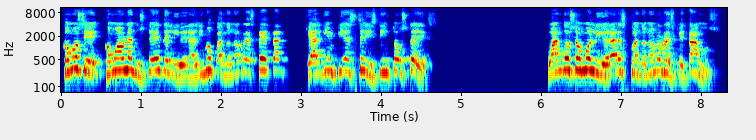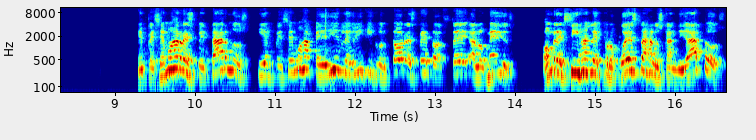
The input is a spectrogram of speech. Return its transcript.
¿Cómo, se, cómo hablan ustedes del liberalismo cuando no respetan que alguien piense distinto a ustedes? ¿Cuándo somos liberales? Cuando no nos respetamos. Empecemos a respetarnos y empecemos a pedirle, Vicky, con todo respeto a usted, a los medios, hombre, exíjanle propuestas a los candidatos.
